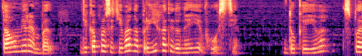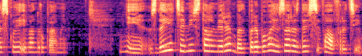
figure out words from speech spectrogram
Таумі Рембел, яка просить Івана приїхати до неї в гості. До Києва? сплескує Іван руками. Ні, здається, міс Таумі Рембел перебуває зараз десь в Африці.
